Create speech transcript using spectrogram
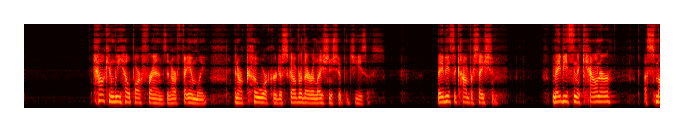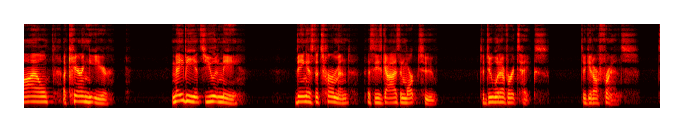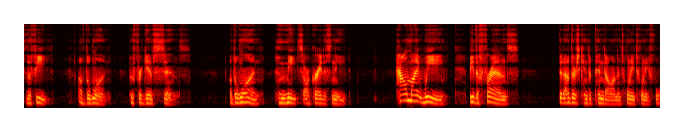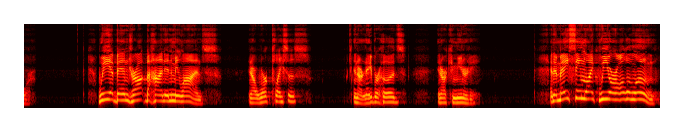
How can we help our friends and our family and our coworker discover their relationship with Jesus? Maybe it's a conversation. Maybe it's an encounter, a smile, a caring ear. Maybe it's you and me being as determined as these guys in Mark 2 to do whatever it takes to get our friends to the feet of the one who forgives sins, of the one who meets our greatest need. How might we be the friends that others can depend on in 2024? We have been dropped behind enemy lines in our workplaces, in our neighborhoods, in our community. And it may seem like we are all alone,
